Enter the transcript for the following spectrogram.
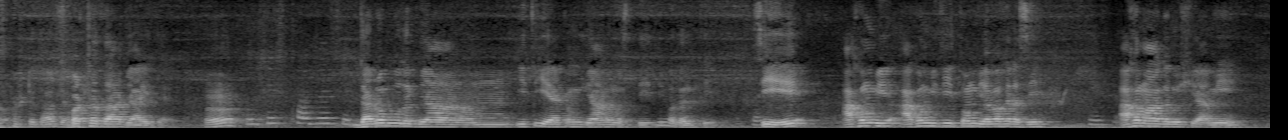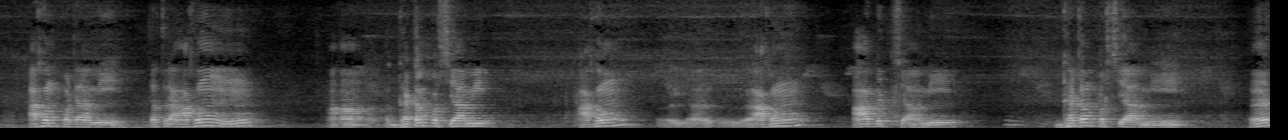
स्पष्टता। स्पष्टता जायते? विशिष्टाद्वैत धर्मभूतज्ञानम् इति एकं ज्ञानमस्ति इति वदन्ति। सि अहम् अहम् इति त्वं व्यवहरसि। अहम् आगमिष्यामि। अहं पठामि। तत्र अहं घटं पश्यामि। अहं अहम अहम् आगच्छामि घटं पश्यामि ह?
